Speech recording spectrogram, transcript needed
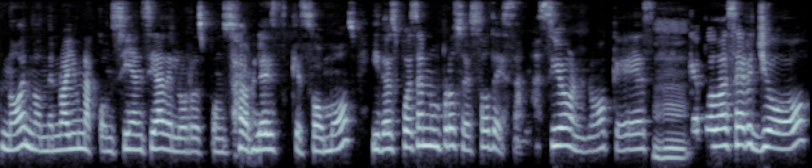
¿no? En donde no hay una conciencia de lo responsables que somos y después en un proceso de sanación, ¿no? Que es, uh -huh. ¿qué puedo hacer yo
